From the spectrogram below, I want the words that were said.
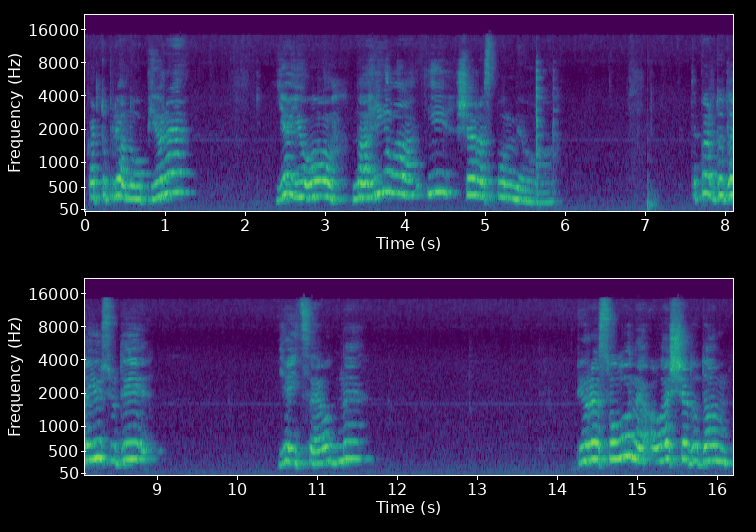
картопляного пюре. Я його нагріла і ще раз пом'яла. Тепер додаю сюди яйце одне. Пюре солоне, але ще додам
